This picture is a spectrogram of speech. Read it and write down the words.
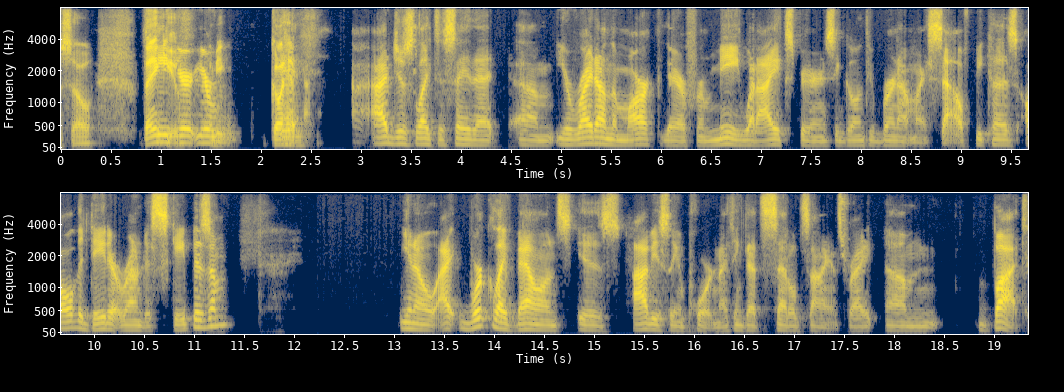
So thank See, you. you're, you're, I mean, go ahead. I'd just like to say that um, you're right on the mark there for me, what I experienced in going through burnout myself, because all the data around escapism you know, I work life balance is obviously important. I think that's settled science, right? Um, but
